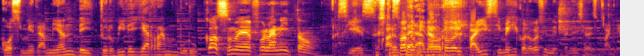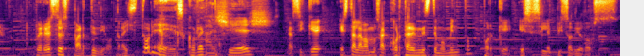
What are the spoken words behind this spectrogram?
Cosme Damián de Iturbide y Arramburu. Cosme, fulanito. Así es, Nuestro pasó a dominar todo el país y México logró su independencia de España. Pero esto es parte de otra historia. Es correcto. Así es. Así que esta la vamos a cortar en este momento porque ese es el episodio 2.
